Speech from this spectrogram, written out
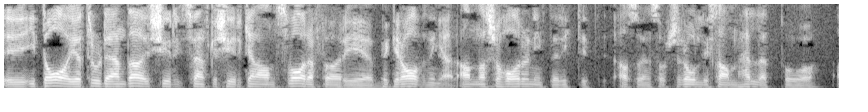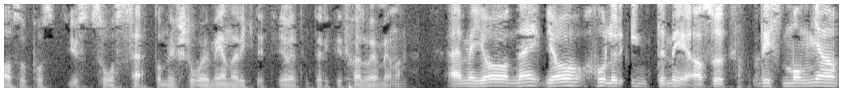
Eh, idag, jag tror det enda kyr, svenska kyrkan ansvarar för är begravningar. Annars så har hon inte riktigt, alltså en sorts roll i samhället på, alltså på just så sätt, om ni förstår vad jag menar riktigt. Jag vet inte riktigt själv vad jag menar. Nej men jag, nej, jag håller inte med. Alltså visst många,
